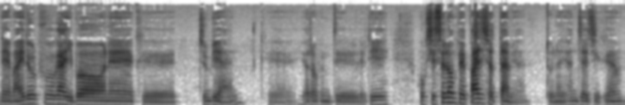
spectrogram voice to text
네, 마인드 골프가 이번에 그 준비한 그 여러분들이 혹시 슬럼프에 빠지셨다면 또는 현재 지금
